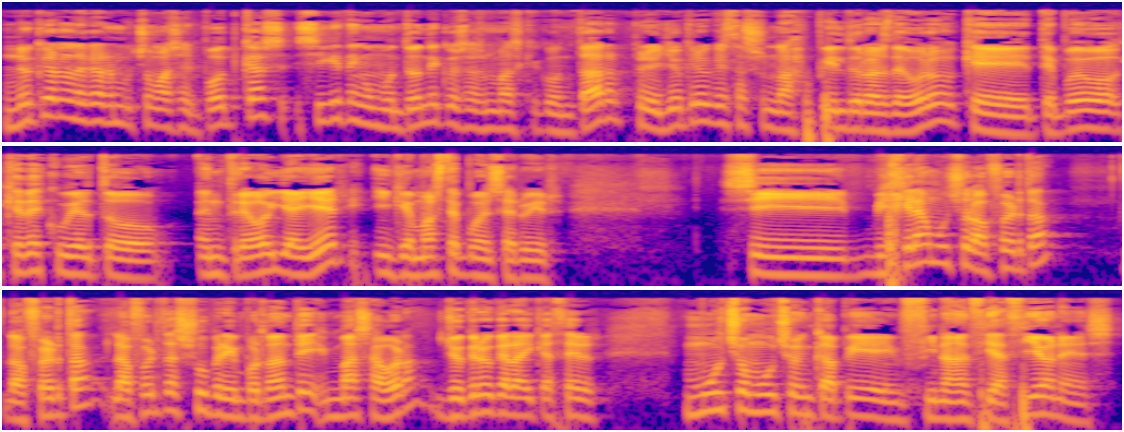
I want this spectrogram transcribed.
No quiero alargar mucho más el podcast, sí que tengo un montón de cosas más que contar, pero yo creo que estas son unas píldoras de oro que, te puedo, que he descubierto entre hoy y ayer y que más te pueden servir. Si vigila mucho la oferta, la oferta, la oferta es súper importante y más ahora. Yo creo que ahora hay que hacer mucho, mucho hincapié en financiaciones,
